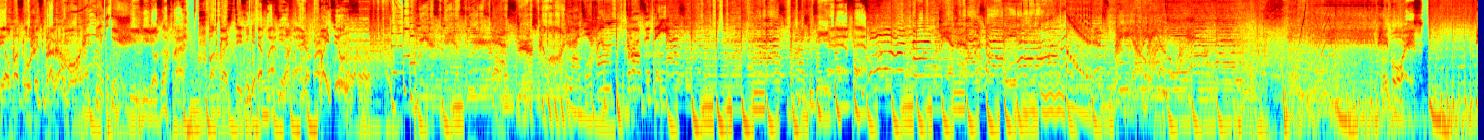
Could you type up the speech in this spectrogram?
успел послушать программу, ищи ее завтра в подкасте DFM, в iTunes. Dance, dance, dance, dance. На DFM 23. DFM. DFM. Dance Radio. Hey boys.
